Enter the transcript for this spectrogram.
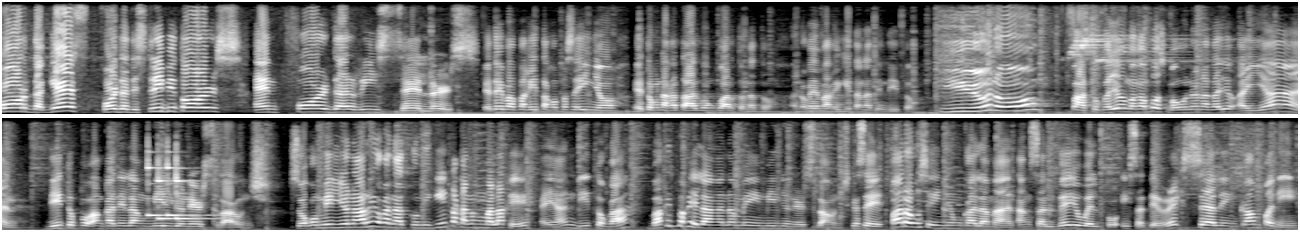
for the guests, for the distributors, and for the resellers. Ito ipapakita ko pa sa inyo, itong nakatagong kwarto na to. Ano kaya makikita natin dito? Yun oh! Pasok kayo mga boss, mauna na kayo. Ayan! Dito po ang kanilang Millionaire's Lounge. So kung milyonaryo ka na at kumikita ka ng malaki, ayan, dito ka, bakit ba kailangan na may Millionaire's Lounge? Kasi para sa inyong kalaman, ang Salveo Well po is a direct selling company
